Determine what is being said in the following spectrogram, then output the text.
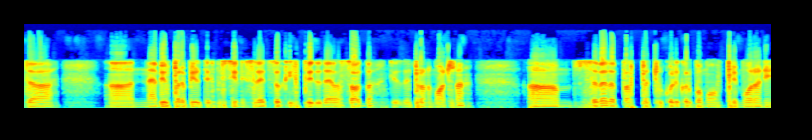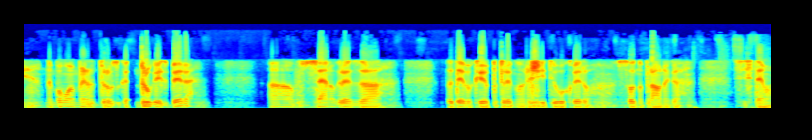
da a, ne bi uporabili teh prisilnih sredstev, ki jih pridodeva sodba, ki je zdaj pravnomočna. Um, seveda pa, pač, ukolikor bomo primorani, ne bomo imeli drugega, druge izbere. Uh, vseeno gre za zadevo, ki jo je potrebno rešiti v okviru sodno-pravnega sistema.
